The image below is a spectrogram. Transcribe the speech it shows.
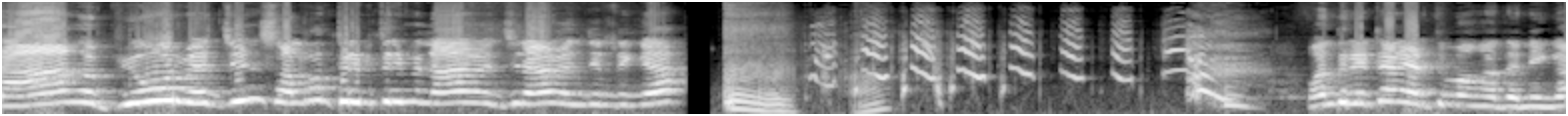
நாங்க பியூர் வெஜ்ஜின்னு சொல்றோம். திருப்பி திருப்பி நான் வெஜ் நான் வெஜ்ன்றீங்க வந்து ரிட்டர்ன் எடுத்துவாங்க அதை நீங்க.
